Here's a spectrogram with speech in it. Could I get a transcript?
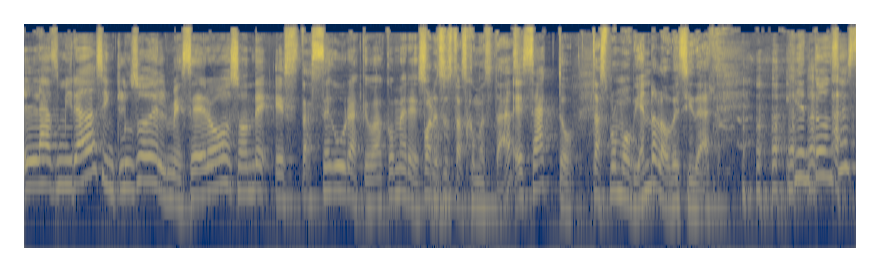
las miradas incluso del mesero son de, ¿estás segura que va a comer eso? Por eso estás como estás. Exacto. Estás promoviendo la obesidad. Y entonces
